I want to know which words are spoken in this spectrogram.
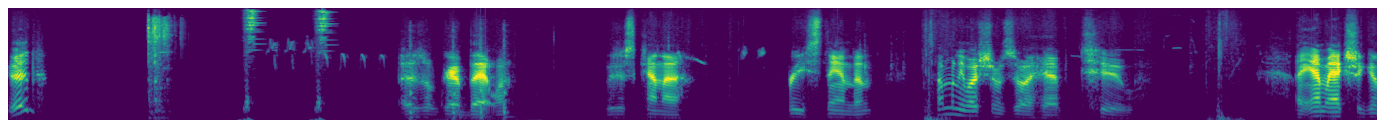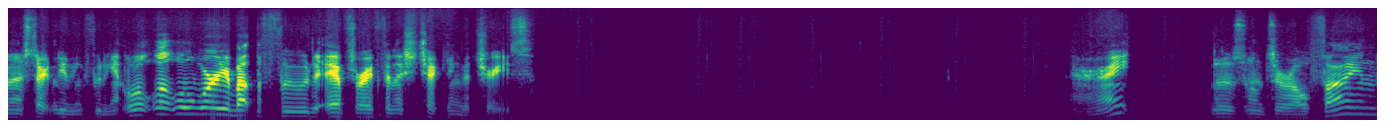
Good. Might as well grab that one. We're just kind of freestanding. How many mushrooms do I have? Two. I am actually going to start needing food again. We'll, we'll, we'll worry about the food after I finish checking the trees. Alright. Those ones are all fine.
